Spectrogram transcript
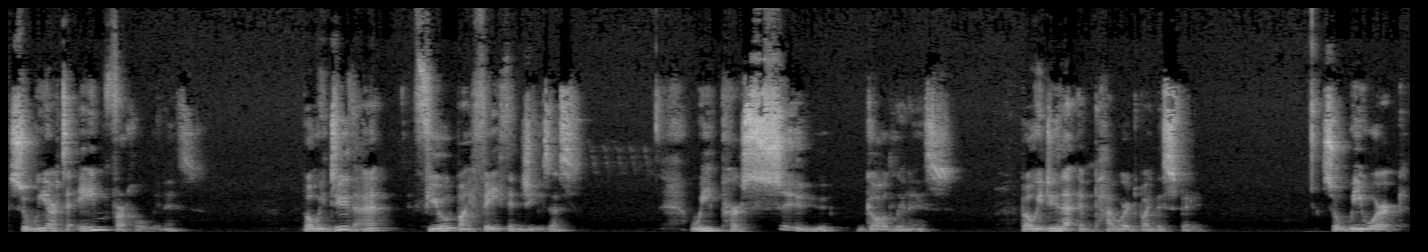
So we are to aim for holiness, but we do that fueled by faith in Jesus. We pursue godliness, but we do that empowered by the Spirit. So we work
